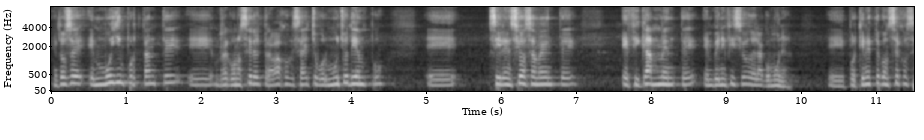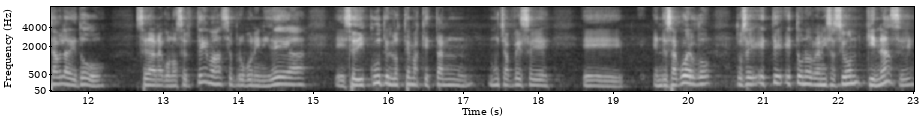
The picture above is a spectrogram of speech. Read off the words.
Entonces es muy importante eh, reconocer el trabajo que se ha hecho por mucho tiempo, silenciosamente, eficazmente, en beneficio de la comuna. porque en este Consejo se habla de todo, se dan a conocer temas, se proponen ideas, se discuten los temas que están muchas veces en desacuerdo. Entonces, este, esta es una organización que nace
